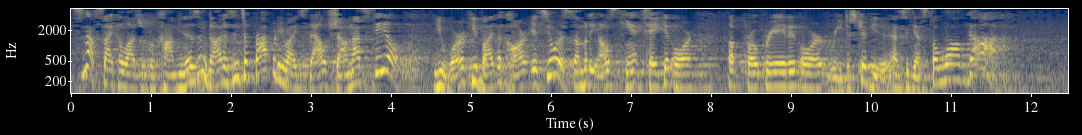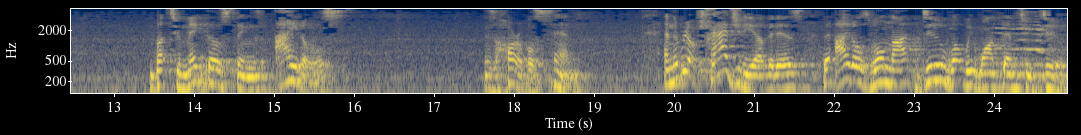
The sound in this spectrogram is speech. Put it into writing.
It's not psychological communism. God is into property rights. Thou shalt not steal. You work, you buy the car, it's yours. Somebody else can't take it or appropriate it or redistribute it. That's against the law of God. But to make those things idols is a horrible sin. And the real tragedy of it is that idols will not do what we want them to do.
